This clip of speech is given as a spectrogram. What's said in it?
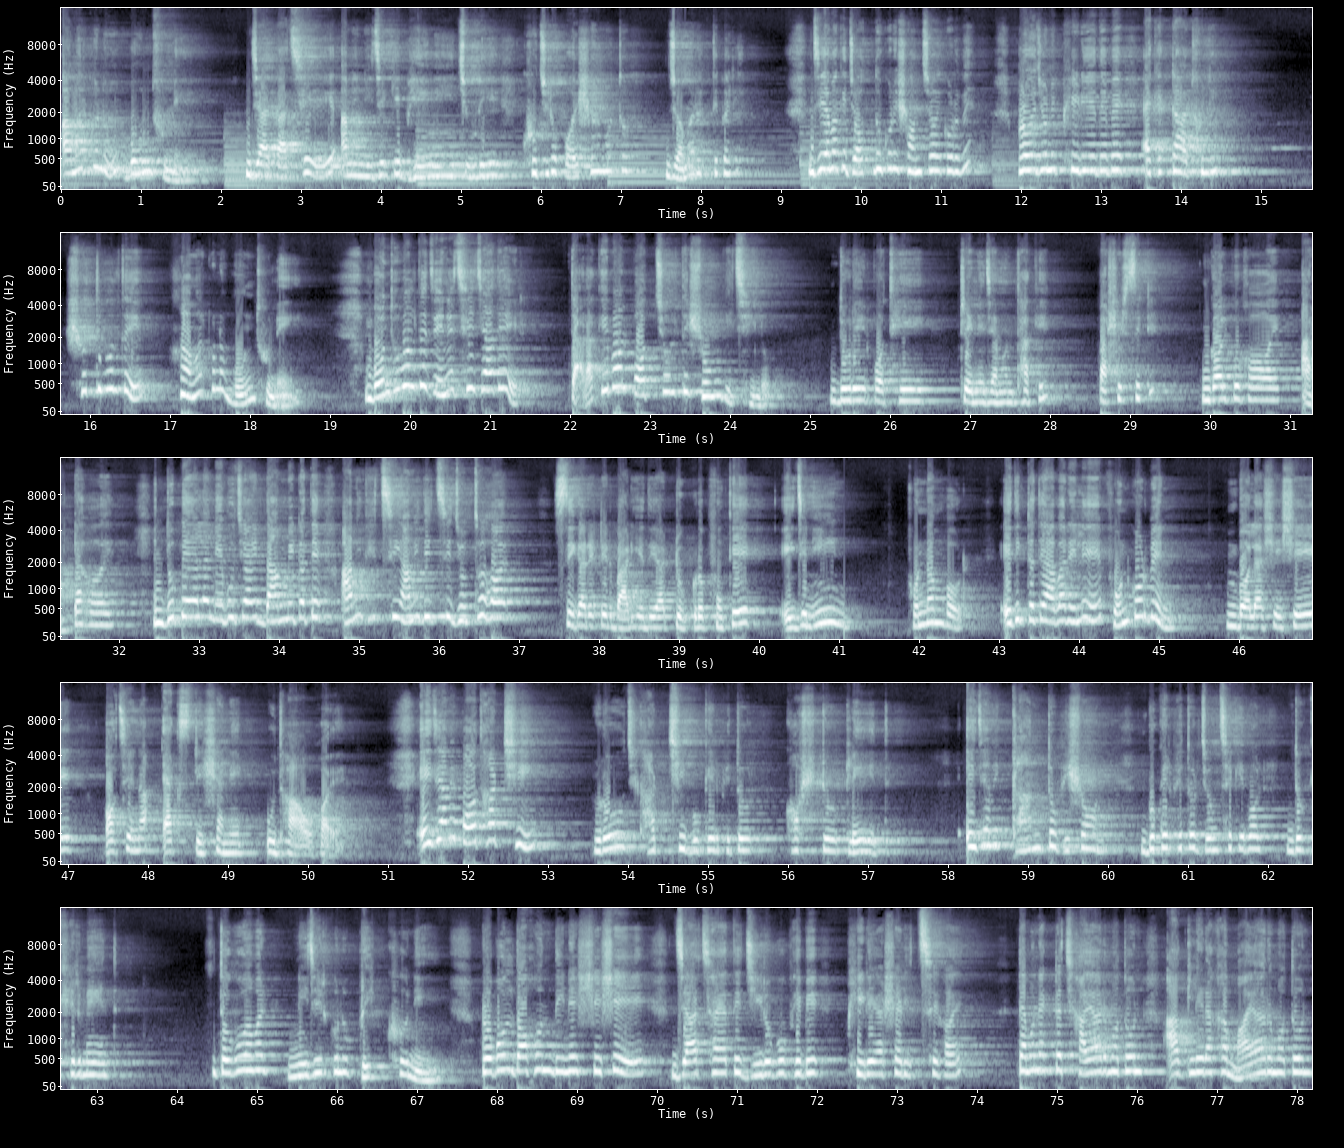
আমার কোনো বন্ধু নেই। যার কাছে আমি নিজেকে ভেঙে চুড়ে খুচরো পয়সার মতো জমা রাখতে পারি। যে আমাকে যত্ন করে সঞ্চয় করবে, প্রয়োজনে ফিরিয়ে দেবে এক একটা আধুলি সত্যি বলতে আমার কোনো বন্ধু নেই। বন্ধু বলতে জেনেছি যাদের, তারা কেবল পথ চলতে সঙ্গী ছিল। দূরের পথে ট্রেনে যেমন থাকে, পাশের সিটে গল্প হয়, আড্ডা হয়। দুপেয়ালা লেবু চায়ের দাম মেটাতে আমি দিচ্ছি আমি দিচ্ছি যুদ্ধ হয়। সিগারেটের বাড়িয়ে দেওয়ার টুকরো ফুঁকে, এই যে নিন ফোন নম্বর। এদিকটাতে আবার এলে ফোন করবেন। বলা শেষে অচেনা এক স্টেশনে উধাও হয়। এই যে আমি পথ হাঁটছি, রোজ ঘাটছি বুকের ভেতর কষ্ট ক্লেদ। এই যে আমি ক্লান্ত ভীষণ, বুকের ভেতর জমছে কেবল দুঃখের মেদ। তবু আমার নিজের কোনো বৃক্ষ নেই। প্রবল দহন দিনের শেষে যার ছায়াতে জিরবো ভেবে ফিরে আসার ইচ্ছে হয়, তেমন একটা ছায়ার মতন, আগলে রাখা মায়ার মতন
